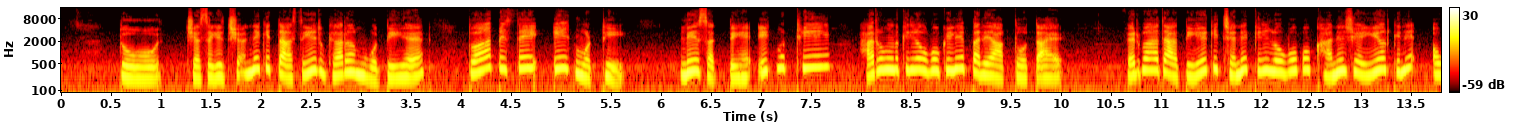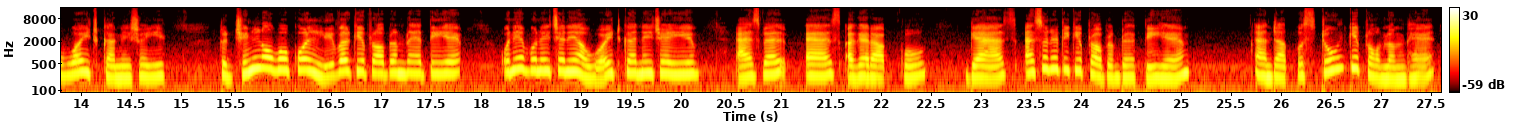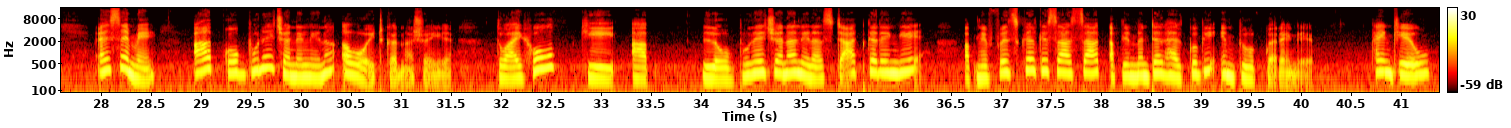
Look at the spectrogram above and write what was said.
तो जैसे कि चने की तासीर गर्म होती है तो आप इसे एक मुट्ठी ले सकते हैं। एक मुट्ठी हर उम्र के लोगों के लिए पर्याप्त होता है। फिर बात आती है कि चने किन लोगों को खाने चाहिए और किन्हें अवॉइड करने चाहिए। तो जिन लोगों को लीवर की प्रॉब्लम रहती है, उन्हें बुने चने अवॉइड करने चाहिए। एज वेल एज अगर आपको गैस एसिडिटी की प्रॉब्लम रहती है एंड आपको स्टोन की प्रॉब्लम है, ऐसे में आपको बुने चने लेना अवॉइड करना चाहिए। तो आई होप कि आप लोग बुरे चैनल लेना स्टार्ट करेंगे, अपने फ़िज़िकल के साथ साथ अपने मेंटल हेल्थ को भी इम्प्रूव करेंगे। Thank you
